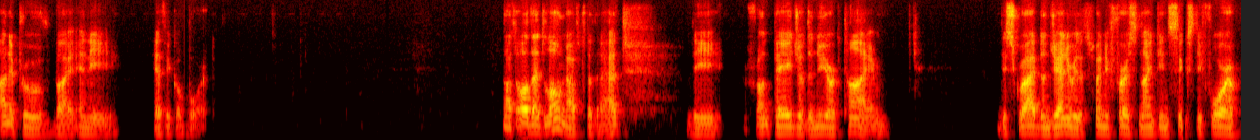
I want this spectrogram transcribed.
unapproved by any ethical board. Not all that long after that, the front page of the New York Times described on January the 21st, 1964,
